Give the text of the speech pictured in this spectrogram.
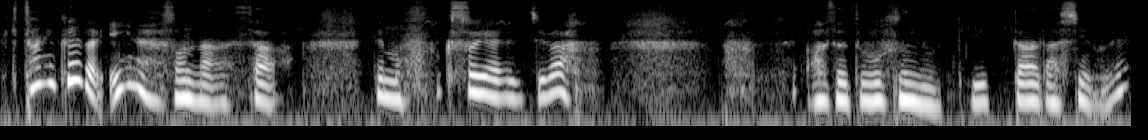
適当に食えばいいのよ、そんなんさ。でも、クソやじは、朝どうすんのって言ったらしいのね。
